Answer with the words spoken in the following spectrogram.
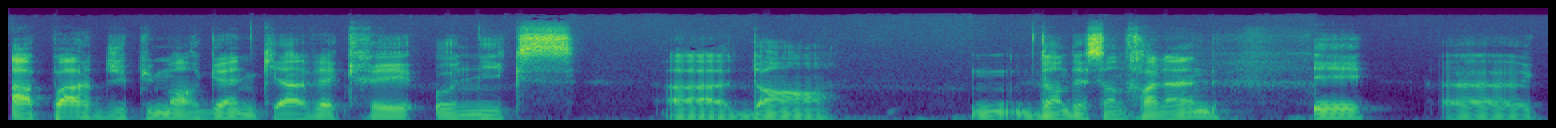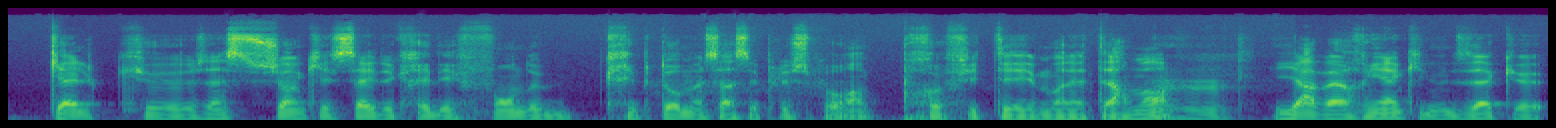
à part JP Morgan qui avait créé Onyx euh, dans, dans Decentraland et euh, quelques institutions qui essayent de créer des fonds de crypto, mais ça c'est plus pour en profiter monétairement Mhm. il n'y avait rien qui nous disait que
